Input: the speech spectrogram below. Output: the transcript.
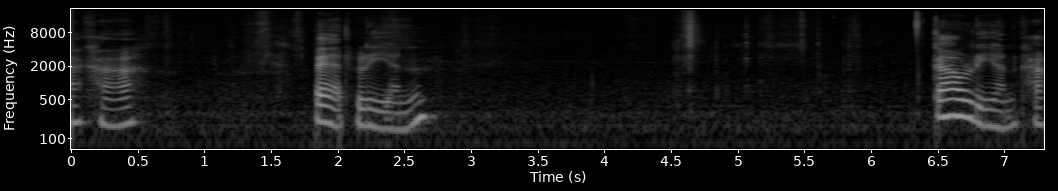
นะคะ8เหรียญ9เหรียญค่ะ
